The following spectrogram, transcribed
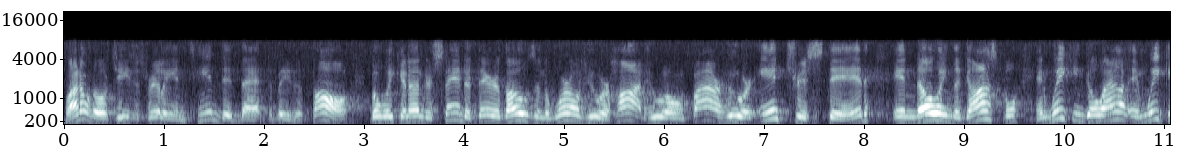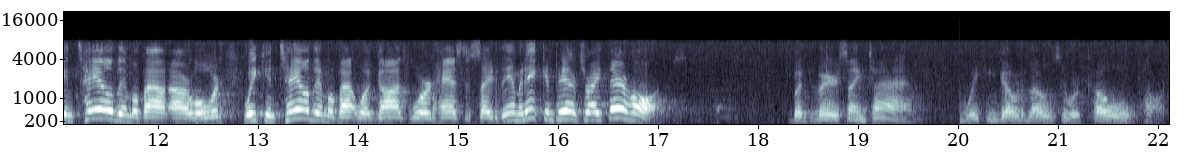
Well, I don't know if Jesus really intended that to be the thought, but we can understand that there are those in the world who are hot, who are on fire, who are interested in knowing the gospel, and we can go out and we can tell them about our Lord. We can tell them about what God's Word has to say to them, and it can penetrate their hearts. But at the very same time, we can go to those who are cold-hearted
